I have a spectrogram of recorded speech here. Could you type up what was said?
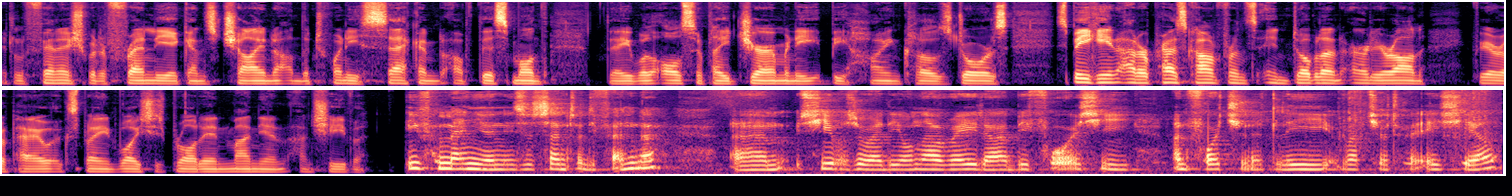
It'll finish with a friendly against China on the 22nd of this month. They will also play Germany behind closed doors. Speaking at her press conference in Dublin earlier on, Vera Pauw explained why she's brought in Mannion and Sheva. Aoife Mannion is a central defender. Um, she was already on our radar before she unfortunately ruptured her ACL.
